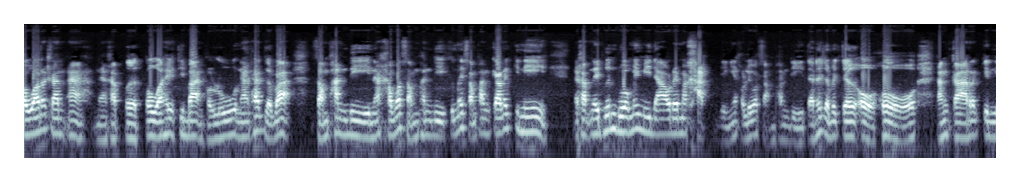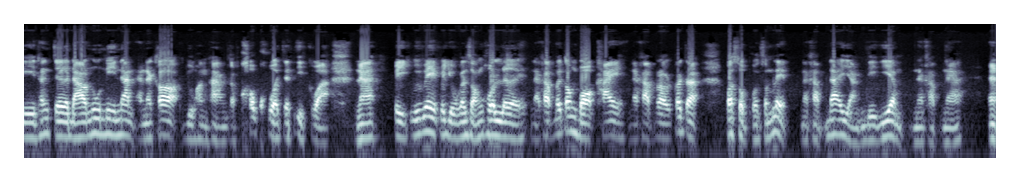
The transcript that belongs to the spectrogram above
ตัวแล้วกันอะนะครับเปิดตัวให้ที่บ้านเขารู้นะถ้าเกิดว่าสัมพันธ์ดีนะคำว่าสัมพันธ์ดีคือไม่สัมพันธ์การกินีนะครับในพื้นดวงไม่มีดาวอะไรมาขัด อย่างเงี้ยเขาเรียกว่าสัมพันธ์ดี แต่ถ้าเกิดไปเจอโอ้โห ทั้งการกินีทั้งเจอดาวนู่นนี่นั่น อันนั้นก็อยู่ห่างๆกับครอบครัวจะดีกว่านะปีกวิเวกไปอยู่กันสองคนเลยนะครับ ไม่ต้องบอกใครนะครับ เราก็จะประสบผลสำเร็จนะครับ ได้อย่างดีเยี่ยมนะครับนะอะ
